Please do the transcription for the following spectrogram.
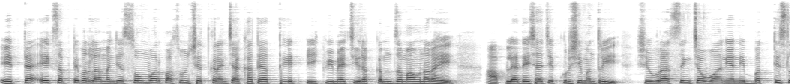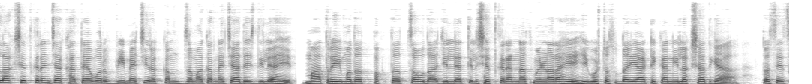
येत्या एक सप्टेंबरला म्हणजे सोमवारपासून शेतकऱ्यांच्या खात्यात थेट पीक विम्याची रक्कम जमा होणार आहे. आपल्या देशाचे कृषी मंत्री शिवराज सिंग चौहान यांनी बत्तीस लाख शेतकऱ्यांच्या खात्यावर विम्याची रक्कम जमा करण्याचे आदेश दिले आहेत. मात्र ही मदत फक्त चौदा जिल्ह्यातील शेतकऱ्यांनाच मिळणार आहे ही गोष्ट सुद्धा या ठिकाणी लक्षात घ्या. तसेच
